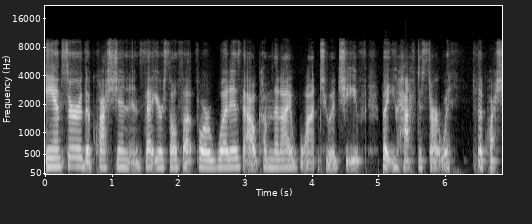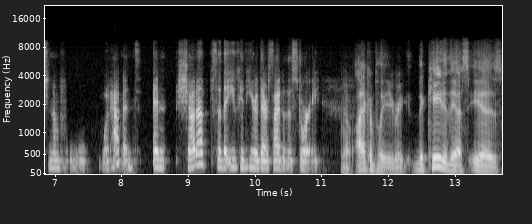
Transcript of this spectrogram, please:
answer the question and set yourself up for what is the outcome that I want to achieve but you have to start with the question of what happened and shut up so that you can hear their side of the story no I completely agree the key to this is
